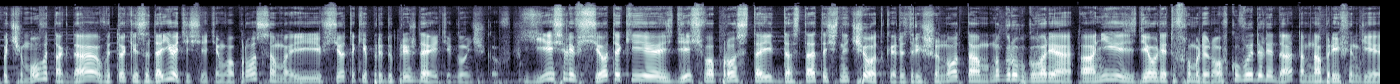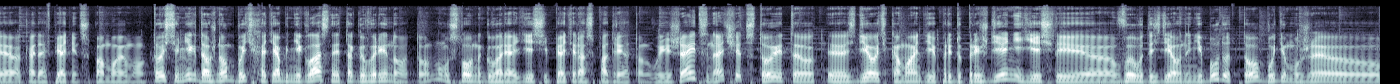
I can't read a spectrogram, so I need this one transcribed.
Почему вы тогда тогда в итоге задаетесь этим вопросом и все-таки предупреждаете гонщиков. Если все-таки здесь вопрос стоит достаточно четко, разрешено там, ну, грубо говоря, они сделали эту формулировку, выдали, да, там на брифинге, когда в пятницу, по-моему. То есть у них должно быть хотя бы негласно это говорено. То, ну, условно говоря, если пять раз подряд он выезжает, значит, стоит э, сделать команде предупреждение. Если э, выводы сделаны не будут, то будем уже э,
